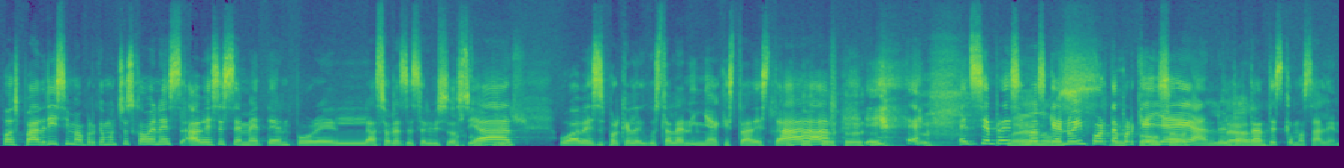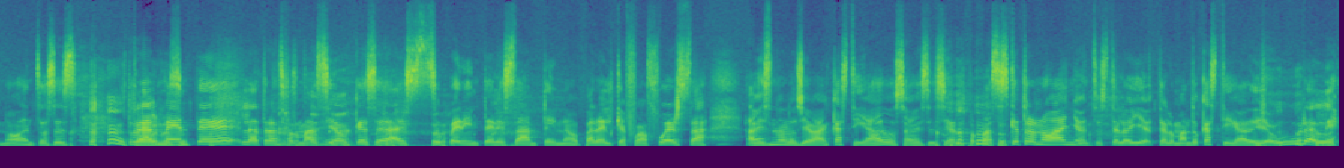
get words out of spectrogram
pues padrísimo, porque muchos jóvenes a veces se meten por el- las horas de servicio social. cumplir. O a veces porque les gusta la niña que está de estar. y entonces siempre decimos Bueno, que no pues, importa de por qué llegan, lo claro. importante es cómo salen, ¿no? Entonces, bueno realmente la transformación que se da es súper interesante, ¿no? Para el que fue a fuerza, a veces nos los llevaban castigados, a veces decían los papás, es que tronó año, entonces te lo, te lo mando castigado. Y yo, úrale,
